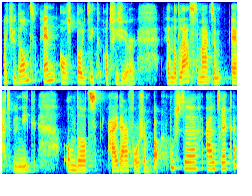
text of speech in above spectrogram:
adjudant en als politiek adviseur. En dat laatste maakt hem echt uniek, omdat hij daarvoor zijn pak moest uh, uittrekken.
